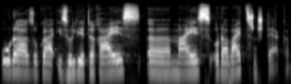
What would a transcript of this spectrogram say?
oder sogar isolierte Reis, äh, Mais oder Weizenstärke.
